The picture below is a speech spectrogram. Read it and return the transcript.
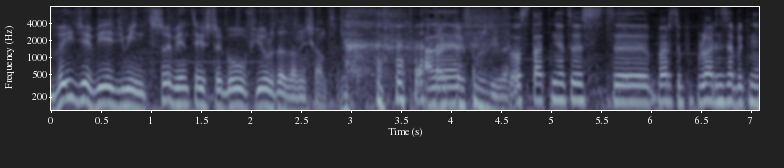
wyjdzie Wiedźmin 3, więcej szczegółów już za dwa miesiące. Ale to jest możliwe. ostatnio to jest e, bardzo popularny zabieg, nie,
